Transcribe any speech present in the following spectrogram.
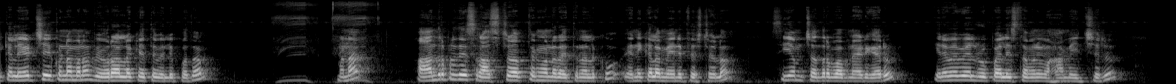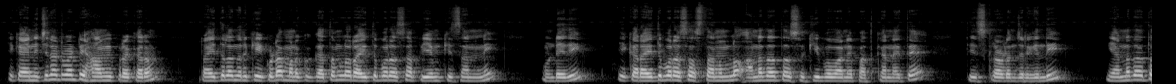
ఇక లేట్ చేయకుండా మనం వివరాలకైతే వెళ్ళిపోతాం మన ఆంధ్రప్రదేశ్ రాష్ట్ర వ్యాప్తంగా ఉన్న రైతన్నలకు ఎన్నికల మేనిఫెస్టోలో సీఎం చంద్రబాబు నాయుడు గారు ఇరవై వేల రూపాయలు ఇస్తామని హామీ ఇచ్చారు. ఇక ఆయన ఇచ్చినటువంటి హామీ ప్రకారం రైతులందరికీ కూడా మనకు గతంలో రైతు భరోసా పీఎం కిసాన్ అని ఉండేది. ఇక రైతు భరోసా స్థానంలో అన్నదాత సుఖీభవ అనే పథకాన్ని అయితే తీసుకురావడం జరిగింది. ఈ అన్నదాత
